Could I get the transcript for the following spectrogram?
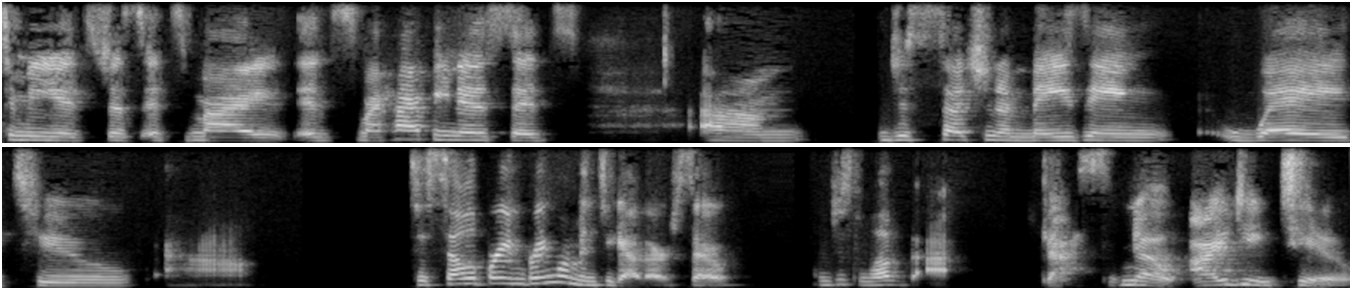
to me, it's just, it's my, it's my happiness. It's um, just such an amazing way to uh, to celebrate and bring women together. So I just love that. Yes, no, I do too.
